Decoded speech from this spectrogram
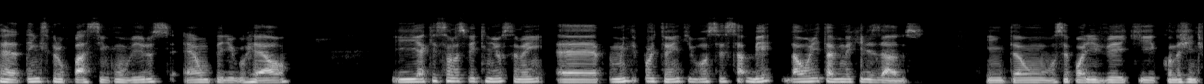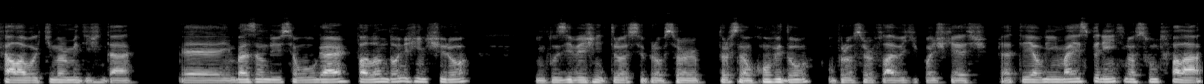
é, tem que se preocupar sim com o vírus, é um perigo real. E a questão das fake news também é muito importante você saber da onde está vindo aqueles dados. Então, você pode ver que quando a gente fala algo aqui, normalmente a gente está é, embasando isso em algum lugar, falando de onde a gente tirou. Inclusive, a gente trouxe o professor, trouxe não, convidou o professor Flávio aqui podcast para ter alguém mais experiente no assunto falar.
